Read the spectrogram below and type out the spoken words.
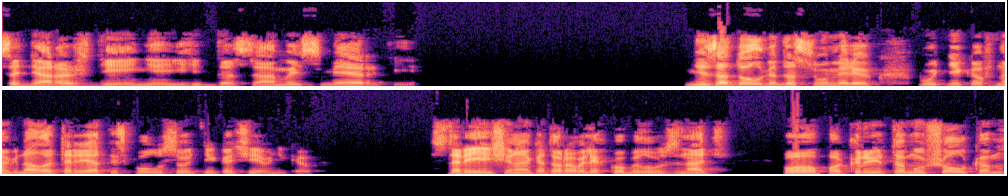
со дня рождения и до самой смерти. Незадолго до сумерек путников нагнал отряд из полусотни кочевников. Старейшина, которого легко было узнать, по покрытому шелком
